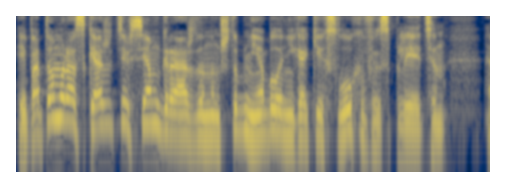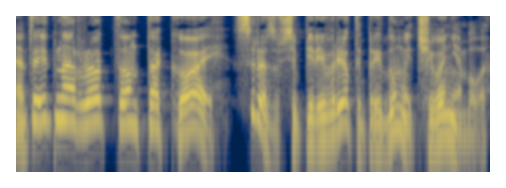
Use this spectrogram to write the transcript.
И потом расскажете всем гражданам, чтобы не было никаких слухов и сплетен. А то ведь народ он такой, сразу все переврет и придумает, чего не было».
